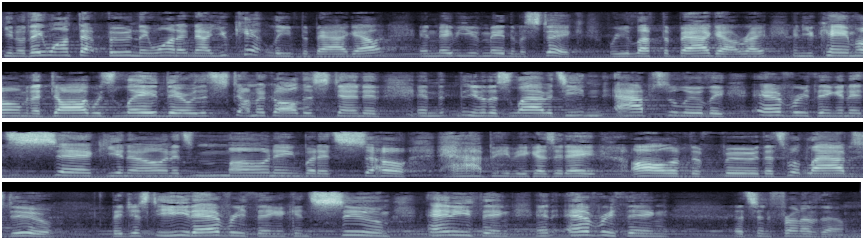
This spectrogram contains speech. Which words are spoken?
you know, they want that food and they want it. Now, you can't leave the bag out, and maybe you've made the mistake where you left the bag out, right? And you came home and the dog was laid there with its stomach all distended, and, you know, this lab, it's eaten absolutely everything, and it's sick, you know, and it's moaning, but it's so happy because it ate all of the food. That's what labs do. They just eat everything and consume anything and everything that's in front of them.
